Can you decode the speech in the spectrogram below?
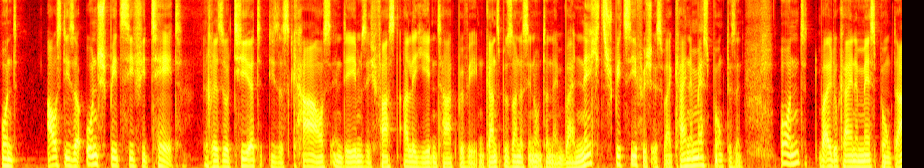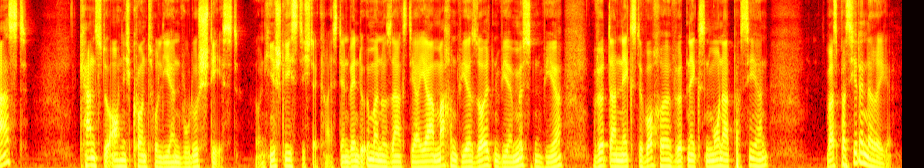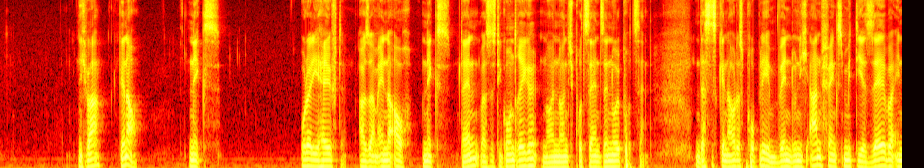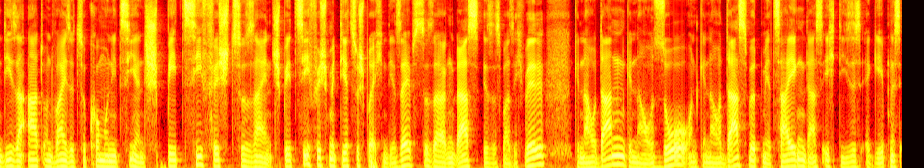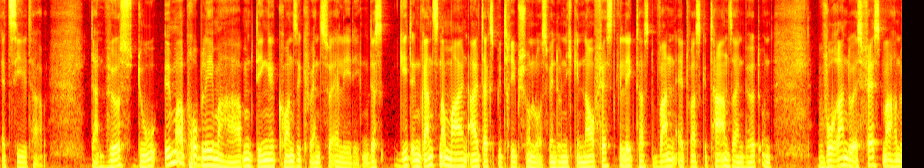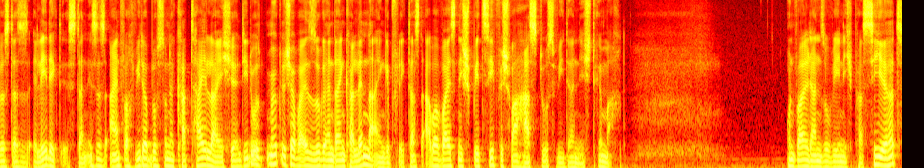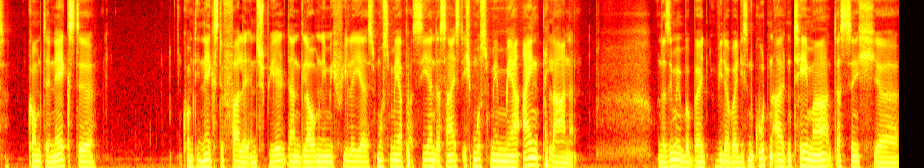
Und aus dieser Unspezifität resultiert dieses Chaos, in dem sich fast alle jeden Tag bewegen, ganz besonders in Unternehmen, weil nichts spezifisch ist, weil keine Messpunkte sind. Und weil du keine Messpunkte hast, kannst du auch nicht kontrollieren, wo du stehst. Und hier schließt sich der Kreis. Denn wenn du immer nur sagst, ja, ja, machen wir, sollten wir, müssten wir, wird dann nächste Woche, wird nächsten Monat passieren. Was passiert in der Regel? Nicht wahr? Genau. Nix oder die Hälfte. Also am Ende auch nichts. Denn, was ist die Grundregel? 99% sind 0%. Und das ist genau das Problem. Wenn du nicht anfängst, mit dir selber in dieser Art und Weise zu kommunizieren, spezifisch zu sein, spezifisch mit dir zu sprechen, dir selbst zu sagen, das ist es, was ich will, genau dann, genau so und genau das wird mir zeigen, dass ich dieses Ergebnis erzielt habe dann wirst du immer Probleme haben, Dinge konsequent zu erledigen. Das geht im ganz normalen Alltagsbetrieb schon los, wenn du nicht genau festgelegt hast, wann etwas getan sein wird und woran du es festmachen wirst, dass es erledigt ist, dann ist es einfach wieder bloß so eine Karteileiche, die du möglicherweise sogar in deinen Kalender eingepflegt hast, aber weil es nicht spezifisch war, hast du es wieder nicht gemacht. Und weil dann so wenig passiert, kommt der nächste kommt die nächste Falle ins Spiel. Dann glauben nämlich viele, ja, es muss mehr passieren. Das heißt, ich muss mir mehr einplanen. Und da sind wir bei, wieder bei diesem guten alten Thema, dass sich, äh,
